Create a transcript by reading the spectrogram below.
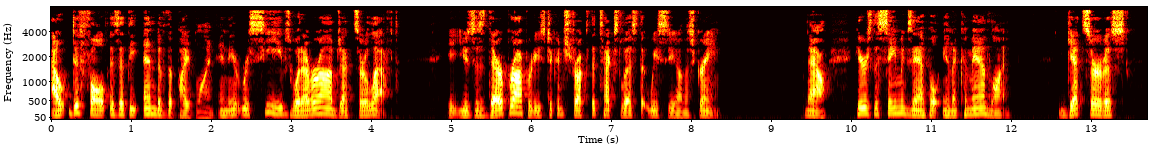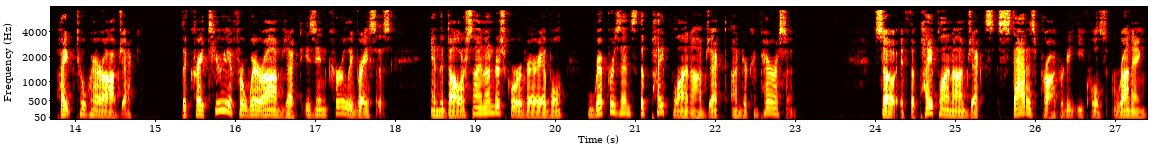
Out default is at the end of the pipeline and it receives whatever objects are left. It uses their properties to construct the text list that we see on the screen. Now, here's the same example in a command line get service, pipe to where object. The criteria for where object is in curly braces, and the dollar sign underscore variable represents the pipeline object under comparison. So if the pipeline object's status property equals running,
